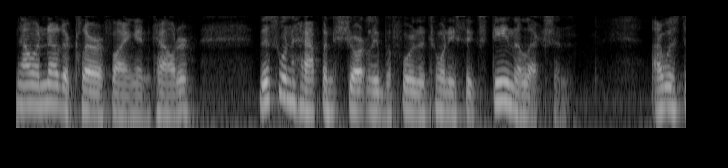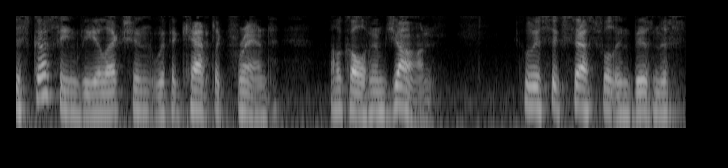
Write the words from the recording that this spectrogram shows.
Now, another clarifying encounter. This one happened shortly before the 2016 election. I was discussing the election with a Catholic friend, I'll call him John, who is successful in business,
